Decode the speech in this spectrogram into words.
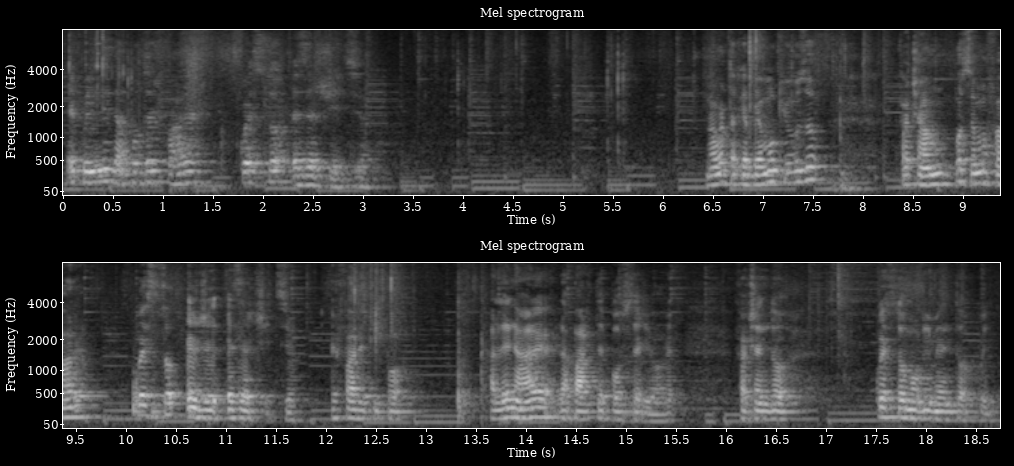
e quindi da poter fare questo esercizio. Una volta che abbiamo chiuso facciamo, possiamo fare questo esercizio e fare tipo allenare la parte posteriore facendo questo movimento qui.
